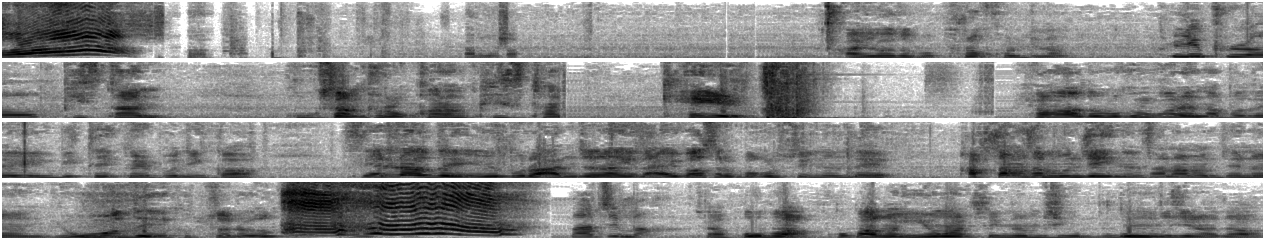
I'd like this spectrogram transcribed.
우와! 아 뭐다. 아 이것도 뭐 브로콜리랑 플리플라워. 비슷한 국산 브로커랑 비슷한 케일. 형아 너무 흥분했나 보다. 여기 밑에 글 보니까 샐러드에 일부러 안전하게 날 것으로 먹을 수 있는데 갑상선 문제 있는 사람한테는 요오드의 흡수를 억제할 수 있어. 마지막. 자, 호박. 호박을 이용할 수 있는 음식은 무궁무진하다.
